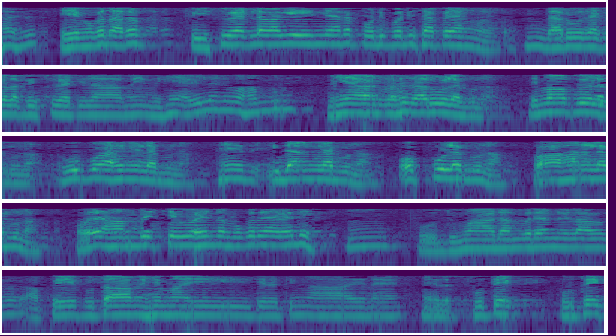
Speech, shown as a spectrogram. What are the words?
අපිට. ඒ මොකද අර පිස්සු වැටලා වගේ ඉන්නේ අර පොඩි පොඩි සැපයන් වලට. දරුවෝ දැකලා පිස්සු වැටිලා මේ මෙහෙ ඇවිල්ලානේ ඔය හම්බුනේ. මෙහෙ ආවට පස්සේ දරුවෝ ලැබුණා. දෙමාපියෝ ලැබුණා. රූප වාහිනිය ලැබුණා. නේද? ඉඩම් ලැබුණා. ඔප්පු ලැබුණා. වාහන ලැබුණා. ඔය හම්බෙච්ච ඒවා හින්දා මොකද වැඩේ? හ්ම් පුදුම ආඩම්බරයන් වෙලාවක අපේ පුතා මෙහෙමයි කියලා ඉතින් ආයේ නෑ නේද? පුතෙක් පුතෙක්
